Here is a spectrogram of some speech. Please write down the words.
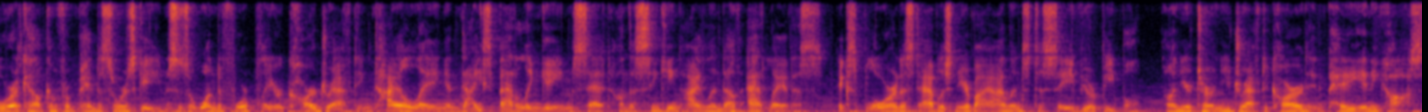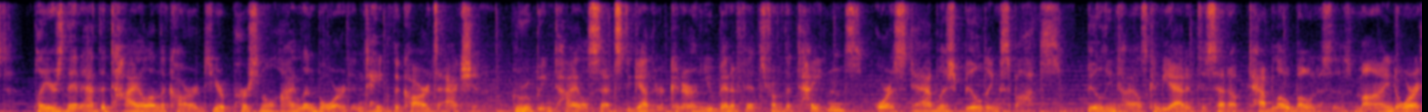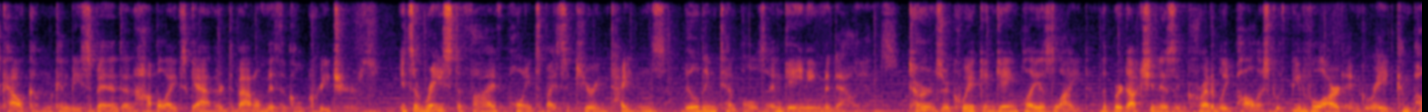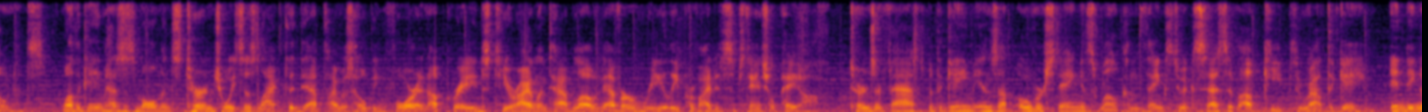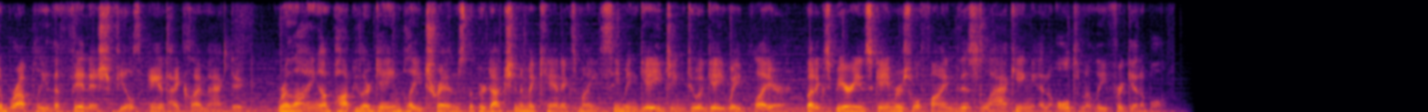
Orichalcum from Pandasaurus Games is a 1 to 4 player card drafting, tile laying, and dice battling game set on the sinking island of Atlantis. Explore and establish nearby islands to save your people. On your turn, you draft a card and pay any cost. Players then add the tile on the card to your personal island board and take the card's action. Grouping tile sets together can earn you benefits from the Titans or establish building spots. Building tiles can be added to set up tableau bonuses. Mind Orichalcum can be spent and hoplites gathered to battle mythical creatures. It's a race to 5 points by securing titans, building temples, and gaining medallions. Turns are quick and gameplay is light. The production is incredibly polished with beautiful art and great components. While the game has its moments, turn choices lacked the depth I was hoping for and upgrades to your island tableau never really provided substantial payoff. Turns are fast, but the game ends up overstaying its welcome thanks to excessive upkeep throughout the game. Ending abruptly, the finish feels anticlimactic. Relying on popular gameplay trends, the production and mechanics might seem engaging to a gateway player, but experienced gamers will find this lacking and ultimately forgettable.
